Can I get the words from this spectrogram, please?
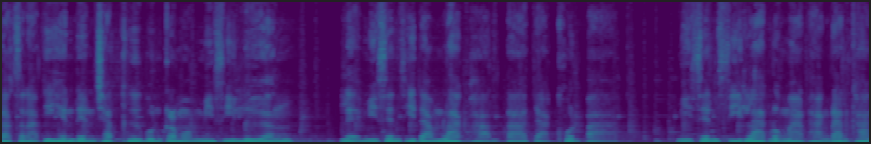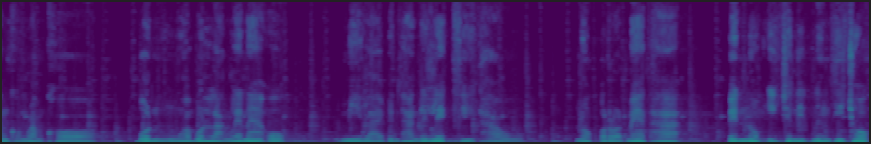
ลักษณะที่เห็นเด่นชัดคือบนกระหม่อมมีสีเหลือง และมีเส้นสีดำลากผ่านตาจากโคนปาก มีเส้นสีลากลงมาทางด้านข้างของลำคอ บนหัวบนหลังและหน้าอก มีลายเป็นทางเล็กๆ สีเทา นกประหลอดแม่ทะ เป็นนกอีกชนิดหนึ่งที่โชค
